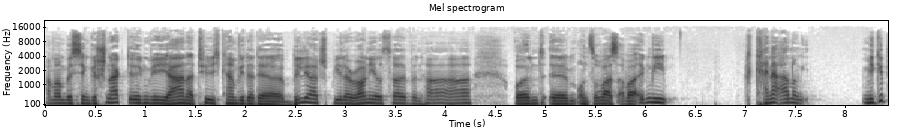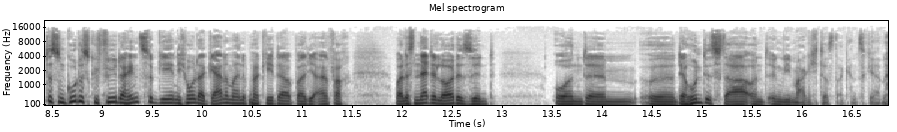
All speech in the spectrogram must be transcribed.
haben wir ein bisschen geschnackt irgendwie, ja, natürlich kam wieder der Billardspieler Ronnie O'Sullivan, haha, und, ähm, und sowas, aber irgendwie, keine Ahnung, mir gibt es ein gutes Gefühl, dahin zu gehen. Ich hole da gerne meine Pakete ab, weil die einfach, weil es nette Leute sind und ähm, äh, der Hund ist da und irgendwie mag ich das da ganz gerne.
